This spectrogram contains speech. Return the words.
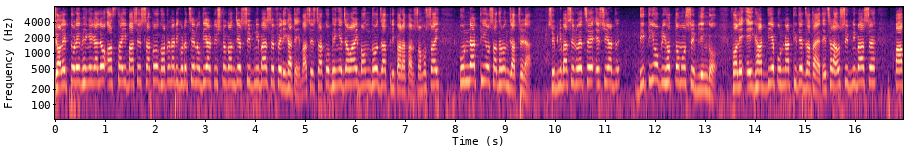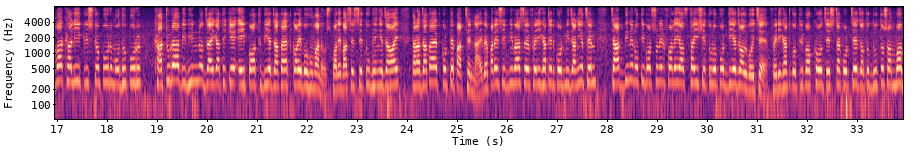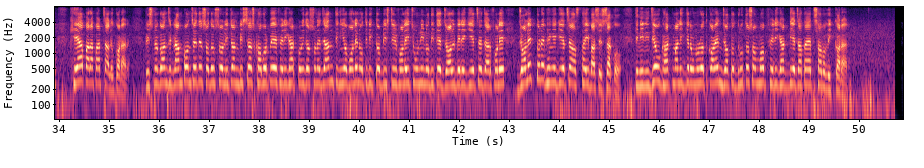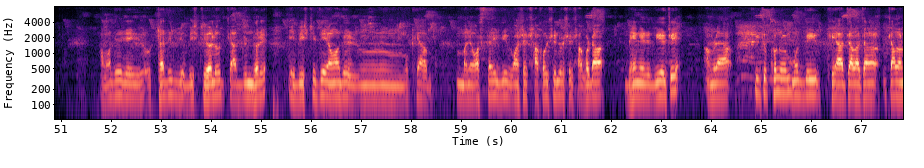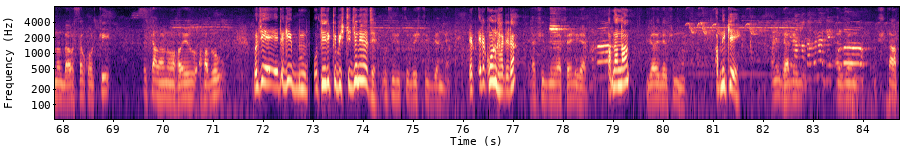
জলের তোড়ে ভেঙে গেল অস্থায়ী বাসের সাঁকো ঘটনাটি ঘটেছে নদিয়ার কৃষ্ণগঞ্জের শিবনিবাস ফেরিঘাটে। বাসের সাঁকো ভেঙে যাওয়ায় বন্ধ যাত্রী পারাপার। সমস্যায় পুণ্যার্থী ও সাধারণ যাত্রীরা। শিবনিবাসে রয়েছে এশিয়ার দ্বিতীয় বৃহত্তম শিবলিঙ্গ। ফলে এই ঘাট দিয়ে পুণ্যার্থীদের যাতায়াত। এছাড়াও শিবনিবাস পাবাখালী, কৃষ্ণপুর, মধুপুর, খাটুরা বিভিন্ন জায়গা থেকে এই পথ দিয়ে যাতায়াত করে বহু মানুষ। ফলে বাসের সেতু ভেঙে যাওয়ায় তারা যাতায়াত করতে পারছেন না। এ ব্যাপারে শিবনিবাস ফেরিঘাটের কর্মী জানিয়েছেন, চার দিনের অতিবর্ষণের ফলে অস্থায়ী সেতুর ওপর দিয়ে জল বইছে। ফেরিঘাট কর্তৃপক্ষও চেষ্টা করছে যত দ্রুত সম্ভব খেয়া পারাপার চালু করার। কৃষ্ণগঞ্জ গ্রাম পঞ্চায়েতের সদস্য লিটন বিশ্বাস খবর পেয়ে ফেরিঘাট পরিদর্শনে যান। তিনিও বলেন অতিরিক্ত বৃষ্টির ফলেই চূর্ণী নদীতে জল বেড়ে গিয়েছে যার ফলে জলের তোড়ে ভেঙে গিয়েছে অস্থায়ী বাসের সাঁকো। তিনি নিজেও ঘাট মালিকদের অনুরোধ করেন যত দ্রুত সম্ভব ফেরিঘাট দিয়ে যাতায়াত স্বাভাবিক করার। আমাদের এই অত্যাধিক যে বৃষ্টি হলো চার দিন ধরে এই বৃষ্টিতে আমাদের উম, খেয়া মানে অস্থায়ী যে বাঁশের শাঁখো ছিল সেই শাঁখোটা ভেঙে গিয়েছে। আমরা কিছুক্ষণের মধ্যেই খেয়া চালা চালানোর ব্যবস্থা করছি। চালানো হয়েও হবেও। বলছি এটা কি অতিরিক্ত বৃষ্টির জন্য হয়েছে? অতিরিক্ত বৃষ্টির জন্যে। এটা কোন ঘাট এটা? এটা শিবনিবাস ফেরিঘাট আপনার নাম? জয়দেব সিংহ। আপনি কে? আমি ঘাটের একজন স্টাফ।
